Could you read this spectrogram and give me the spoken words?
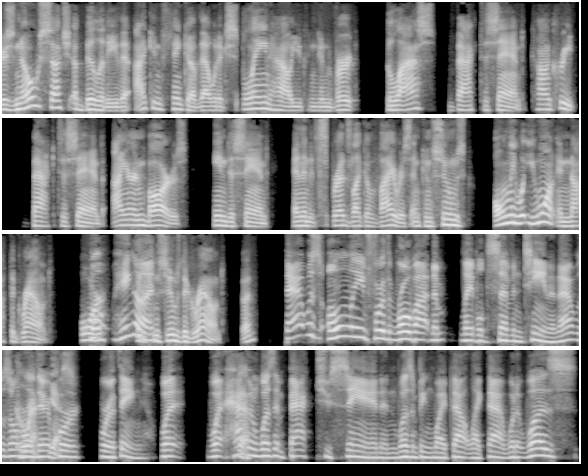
There's no such ability that I can think of that would explain how you can convert glass back to sand, concrete back to sand, iron bars into sand, and then it spreads like a virus and consumes only what you want and not the ground. Or well, hang it on. consumes the ground. Good. that was only for the robot num- labeled 17 and that was only Correct, there yes. for for a thing what what happened wasn't back to sand and wasn't being wiped out like that what it was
